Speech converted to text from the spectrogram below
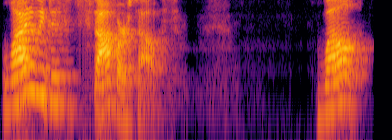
Why do we just stop ourselves? Well,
